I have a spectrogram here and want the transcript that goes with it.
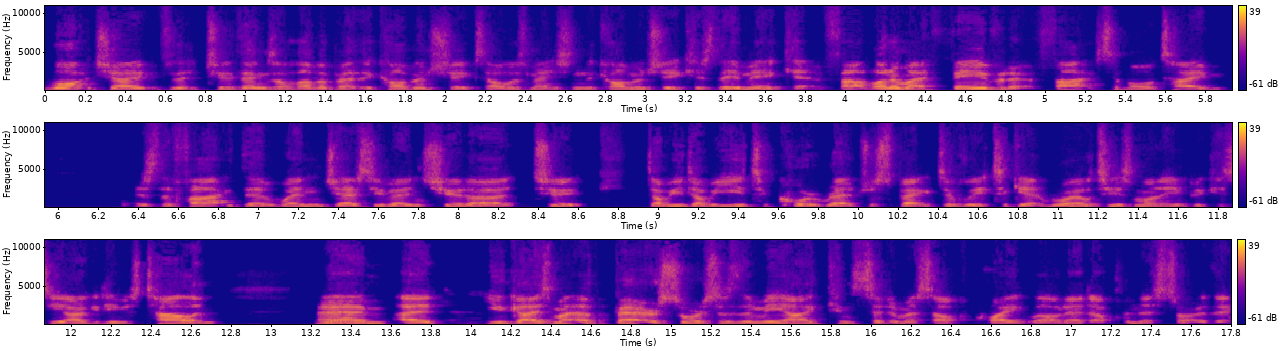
watch out for the two things I love about the commentary, because I always mention the commentary because they make it. In fact, one of my favourite facts of all time is the fact that when Jesse Ventura took WWE to court retrospectively to get royalties money because he argued he was talent. Yeah. Um, I, you guys might have better sources than me. I consider myself quite well read up in this sort of thing.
